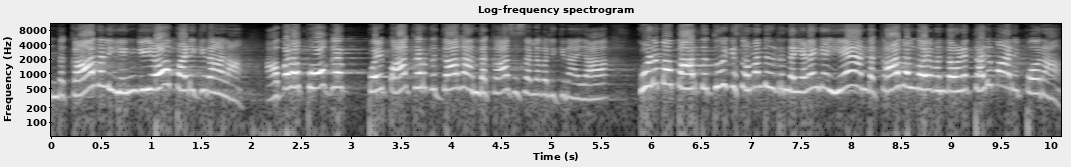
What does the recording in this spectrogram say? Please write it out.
அந்த காதல் எங்கேயோ படிக்கிறானா அவளை போக போய் பார்க்கறதுக்காக அந்த காசு செலவழிக்கிறாயா? குடும்ப பாரத்தை தூக்கி சுமந்துக்கிட்டு இருந்த இளைஞ ஏன் அந்த காதல் நோய் வந்தவனே தடுமாறி போறான்?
